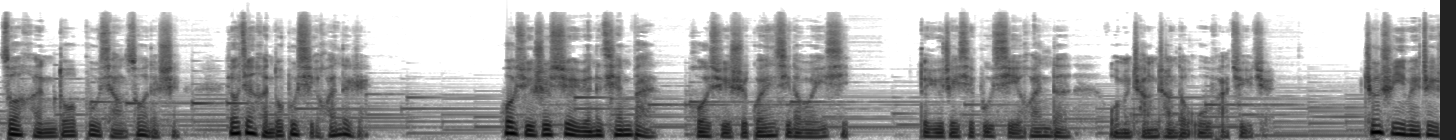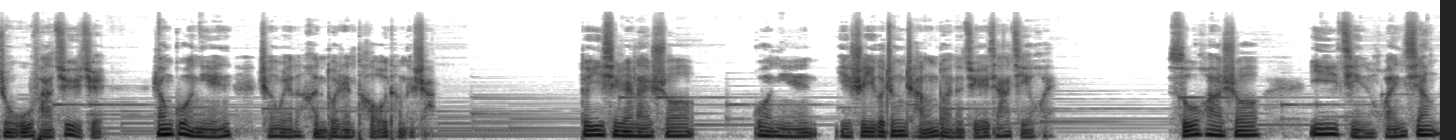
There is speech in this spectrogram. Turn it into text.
做很多不想做的事，要见很多不喜欢的人。或许是血缘的牵绊，或许是关系的维系，对于这些不喜欢的。我们常常都无法拒绝，正是因为这种无法拒绝，让过年成为了很多人头疼的事儿。对一些人来说，过年也是一个争长短的绝佳机会。俗话说：“衣锦还乡”，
